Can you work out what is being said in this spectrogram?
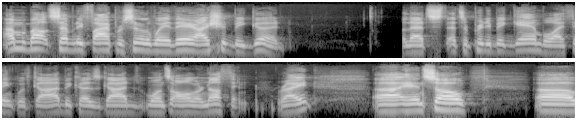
I'm about 75% of the way there, I should be good. That's, that's a pretty big gamble, I think, with God because God wants all or nothing, right? Uh, and so, uh,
